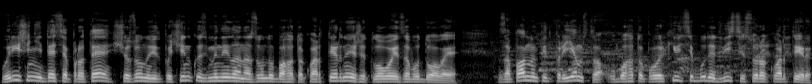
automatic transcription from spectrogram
У рішенні йдеться про те, що зону відпочинку змінили на зону багатоквартирної житлової забудови. За планом підприємства у багатоповерхівці буде 240 квартир,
